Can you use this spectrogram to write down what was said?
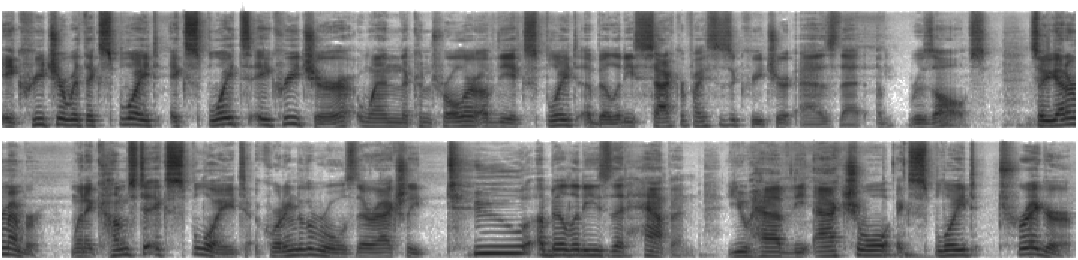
A creature with exploit exploits a creature when the controller of the exploit ability sacrifices a creature as that resolves. So you got to remember, when it comes to exploit, according to the rules, there are actually two abilities that happen. You have the actual exploit trigger.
